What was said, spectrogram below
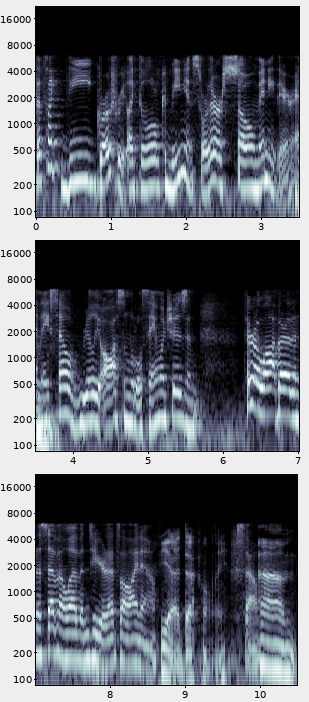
That's like the grocery, like the little convenience store. There are so many there, and they Mm-hmm. sell really awesome little sandwiches, and they're a lot better than the 7-Elevens here. That's all I know. Yeah, definitely. So Um,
